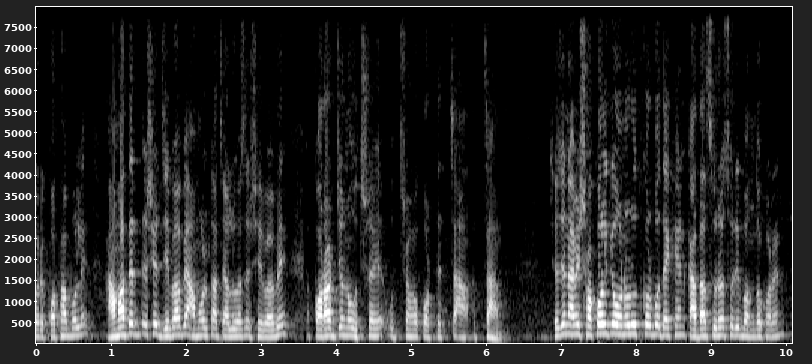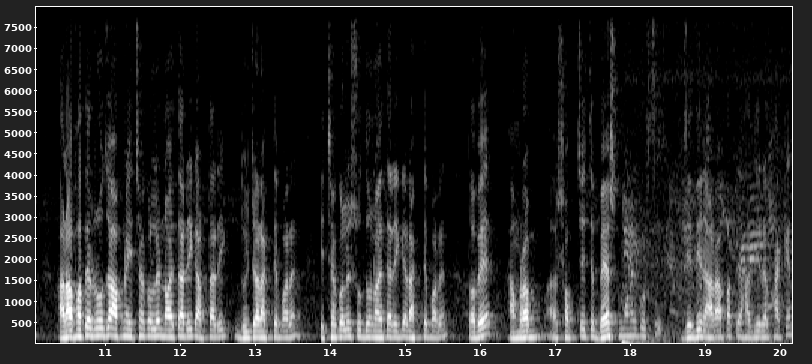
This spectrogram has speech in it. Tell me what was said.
করে কথা বলে। আমাদের দেশে যেভাবে আমলটা চালু আছে, সেভাবে করার জন্য উৎসাহ উৎসাহ করতে চান। সেজন্য আমি সকলকে অনুরোধ করব, দেখেন কাদা সুরাসুরি বন্ধ করেন। আরাফাতের রোজা আপনি ইচ্ছা করলে নয় তারিখ, আট তারিখ দুইটা রাখতে পারেন। ইচ্ছা করলে শুধু নয় তারিখে রাখতে পারেন। তবে আমরা সবচেয়ে বেস্ট মনে করছি, যেদিন আরাফাতে হাজিরা থাকেন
